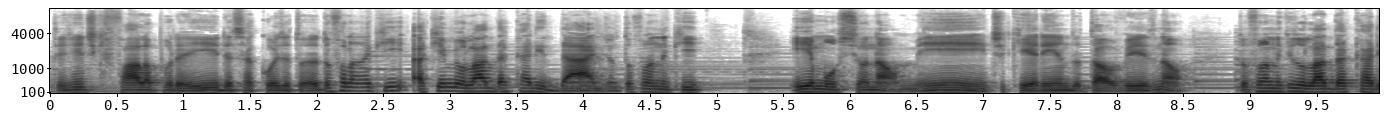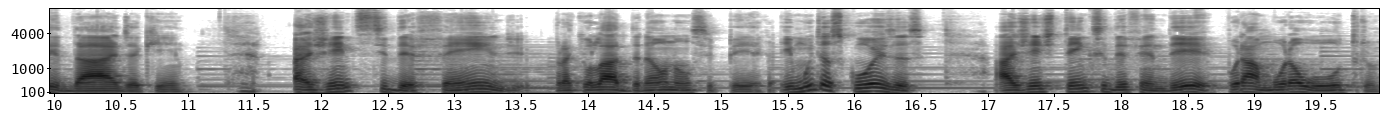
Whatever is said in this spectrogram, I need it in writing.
Tem gente que fala por aí dessa coisa toda. Eu estou falando aqui, aqui é meu lado da caridade. Não estou falando aqui emocionalmente, querendo talvez. Não, estou falando aqui do lado da caridade aqui. A gente se defende para que o ladrão não se perca. E muitas coisas a gente tem que se defender por amor ao outro.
